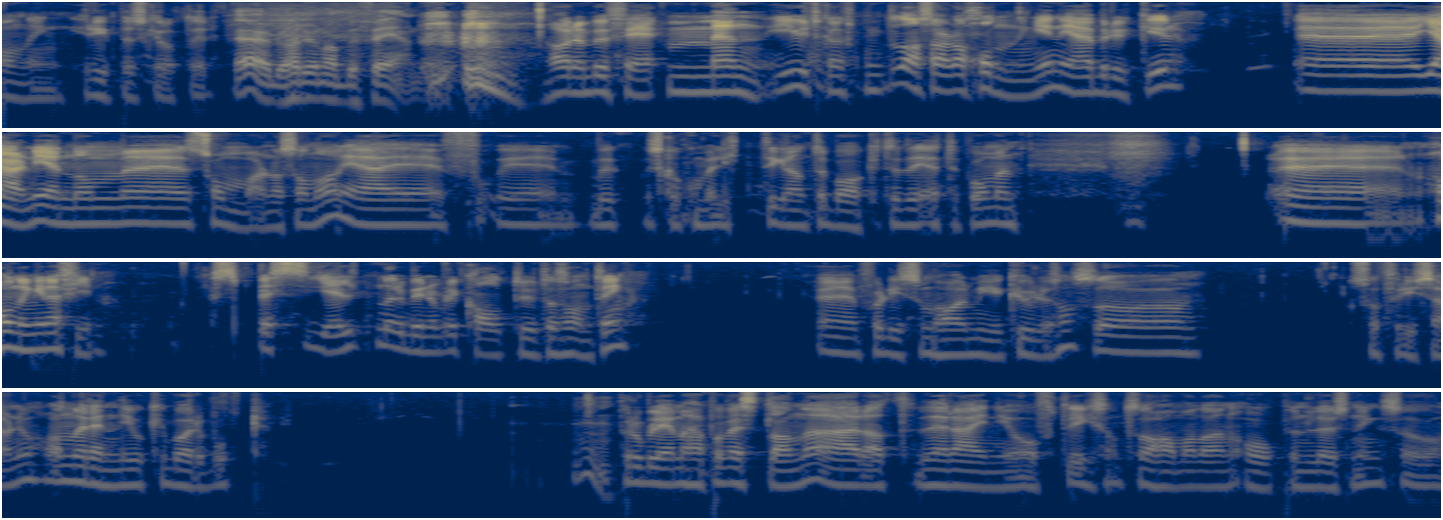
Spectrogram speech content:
honning, rypeskrotter. Ja, du har jo den buffeen. har en buffé. Men i utgangspunktet da, så er det honningen jeg bruker. Eh, gjerne gjennom eh, sommeren og sånn òg. Jeg eh, skal komme litt grann tilbake til det etterpå, men eh, honningen er fin. Spesielt når det begynner å bli kaldt ute og sånne ting. Eh, for de som har mye kulde og sånn, så, så fryser den jo. Han renner jo ikke bare bort. Mm. Problemet her på Vestlandet er at det regner jo ofte, ikke sant? så har man da en åpen løsning, så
